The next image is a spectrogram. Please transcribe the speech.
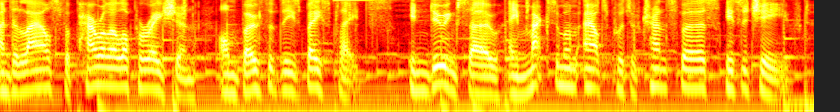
and allows for parallel operation on both of these base plates. In doing so, a maximum output of transfers is achieved.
